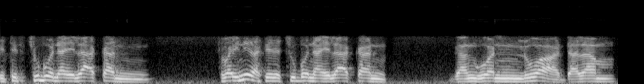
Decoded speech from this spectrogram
kita cuba nak elakkan. Sebab inilah kita cuba nak elakkan gangguan luar dalam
